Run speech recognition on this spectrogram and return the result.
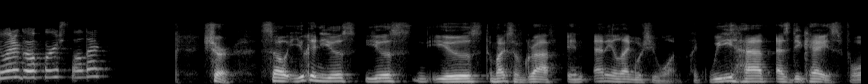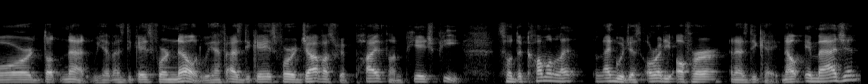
You want to go first, Waldek? Sure. So you can use use use Microsoft Graph in any language you want. Like we have SDKs for .NET, we have SDKs for Node, we have SDKs for JavaScript, Python, PHP. So the common la languages already offer an SDK. Now imagine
